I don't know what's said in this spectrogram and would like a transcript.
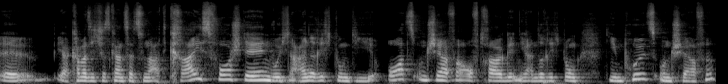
äh, ja, kann man sich das Ganze als so eine Art Kreis vorstellen, wo ich in eine Richtung die Ortsunschärfe auftrage, in die andere Richtung die Impulsunschärfe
